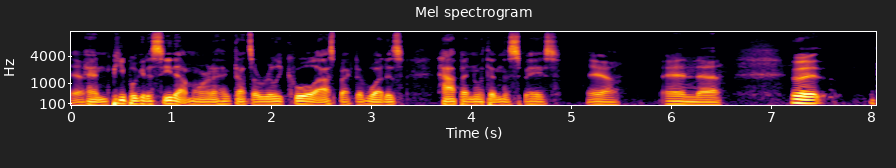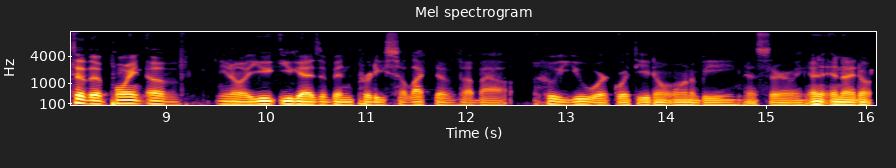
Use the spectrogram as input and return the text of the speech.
Yeah. and people get to see that more. And I think that's a really cool aspect of what has happened within the space. yeah, and uh, the to the point of you know you you guys have been pretty selective about who you work with. You don't want to be necessarily, and, and I don't.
